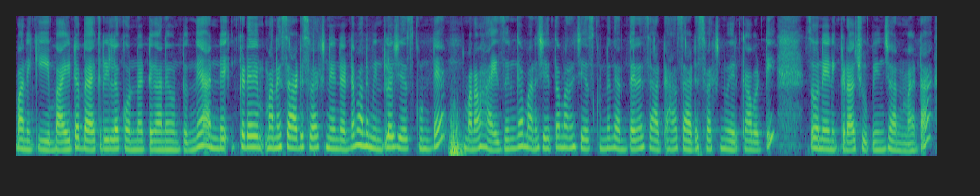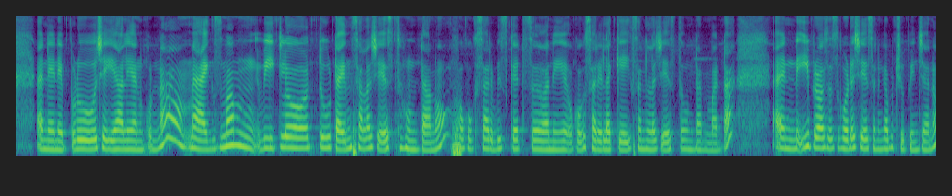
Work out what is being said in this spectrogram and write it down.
మనకి బయట బేకరీలో కొన్నట్టుగానే ఉంటుంది. అండ్ ఇక్కడే మనకి సాటిస్ఫాక్షన్ ఏంటంటే మనం ఇంట్లో చేసుకుంటే మనం హైజీన్గా మన చేత మనం చేసుకున్నది ఎంతైనా సాటి ఆ సాటిస్ఫాక్షన్ వేరు కాబట్టి. సో నేను ఇక్కడ చూపించాను అనమాట అండ్ నేను ఎప్పుడు చేయాలి అనుకున్నా మ్యాక్సిమం వీక్లో టూ టైమ్స్ అలా చేస్తూ ఉంటాను. ఒక్కొక్కసారి బిస్కెట్స్ అని ఒక్కొక్కసారి ఇలా కేక్స్ అని ఇలా చేస్తూ ఉంటాను అనమాట అండ్ ఈ ప్రాసెస్ కూడా చేశాను కాబట్టి చూపించాను.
